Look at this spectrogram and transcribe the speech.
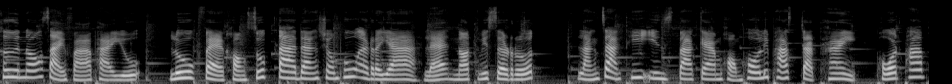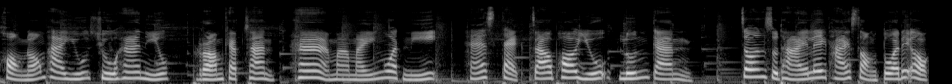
คือน้องสายฟ้าพายุ ลูกแฝดของซุปตาดังชมพู่อารยา และน็อตวิสรุตหลังจากที่อินสตาแกรมของโพลิพัสจัดให้ โพสต์ภาพของน้องพายุชู 5 นิ้ว พร้อมแคปชั่น 5 มาไหมงวดนี้แฮชแท็กเจ้าพ่อยุลุ้นกัน จนสุดท้ายเลขท้าย 2 ตัวได้ออก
